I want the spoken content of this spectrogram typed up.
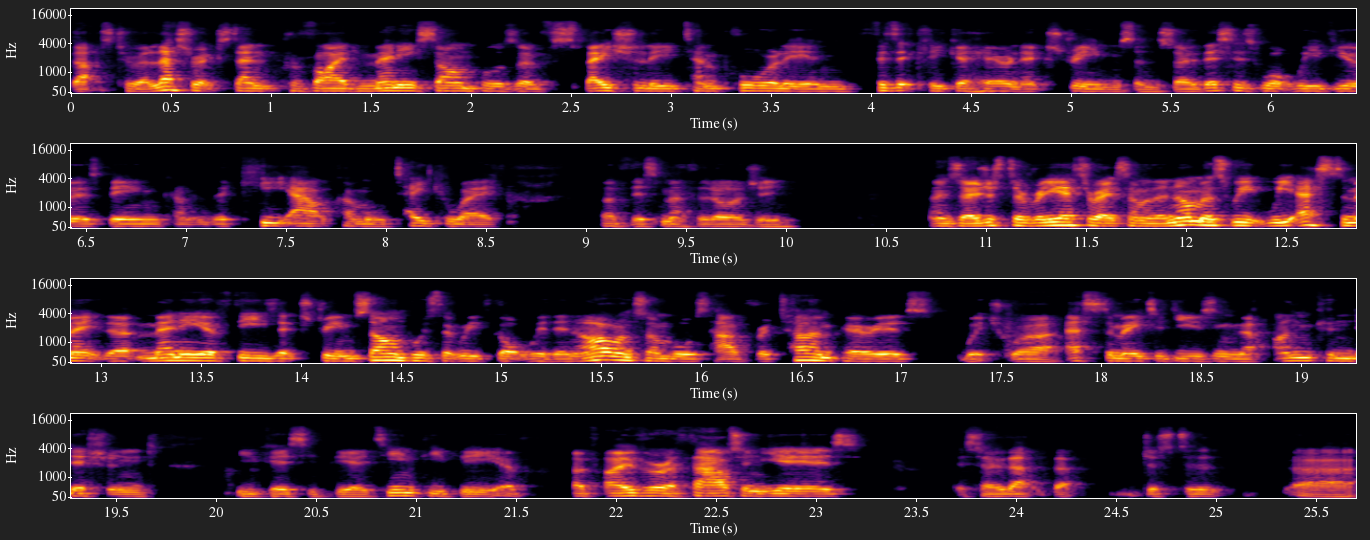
that's to a lesser extent provide many samples of spatially, temporally, and physically coherent extremes. And so this is what we view as being kind of the key outcome or takeaway of this methodology. And so just to reiterate some of the numbers, we, we estimate that many of these extreme samples that we've got within our ensembles have return periods, which were estimated using the unconditioned UKCP18 PP of, of over a thousand years. So that, that just to uh,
